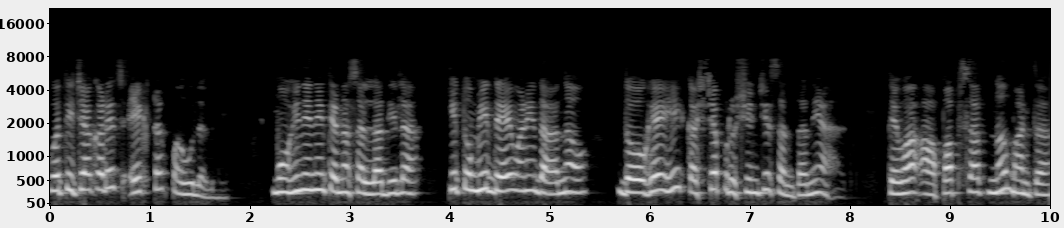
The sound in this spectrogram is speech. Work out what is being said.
व तिच्याकडेच एकटक पाहू लागले. मोहिनीने त्यांना सल्ला दिला की तुम्ही देव आणि दानव दोघेही कश्यप ऋषींची संताने आहात. तेव्हा आपापसात न भांडता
